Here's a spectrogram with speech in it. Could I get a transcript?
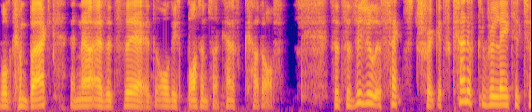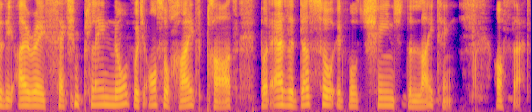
will come back, and now as it's there, it, all these bottoms are kind of cut off. So it's a visual effects trick. It's kind of related to the Iray section plane node, which also hides parts, but as it does so, it will change the lighting of that.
